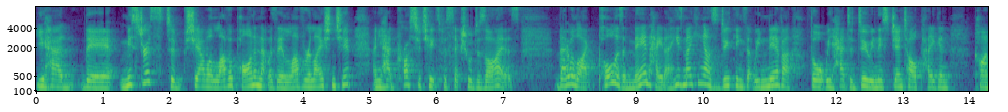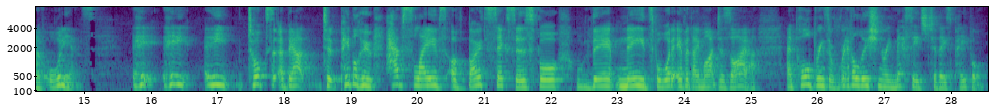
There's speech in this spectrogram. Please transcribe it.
you had their mistress to shower love upon, and that was their love relationship, and you had prostitutes for sexual desires they were like, Paul is a man hater. He's making us do things that we never thought we had to do in this Gentile pagan kind of audience. He, he, he talks about to people who have slaves of both sexes for their needs, for whatever they might desire. And Paul brings a revolutionary message to these people.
